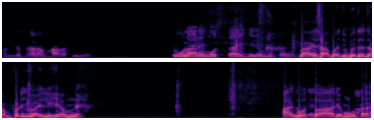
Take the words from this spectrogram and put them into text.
પંદર દાડામાં સારા થઈ જાય. ટોલાને મોસ્તા આવી જાય મોટા મોટા ગાઈસ આ બાજુ બધા જામફળી જ વાયેલી છે અમને. આ ગોત તો આરે મોટા.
